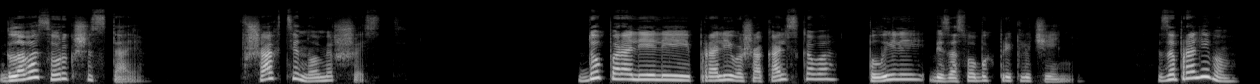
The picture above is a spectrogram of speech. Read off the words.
Глава 46. В шахте номер 6. До параллели пролива Шакальского плыли без особых приключений. За проливом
